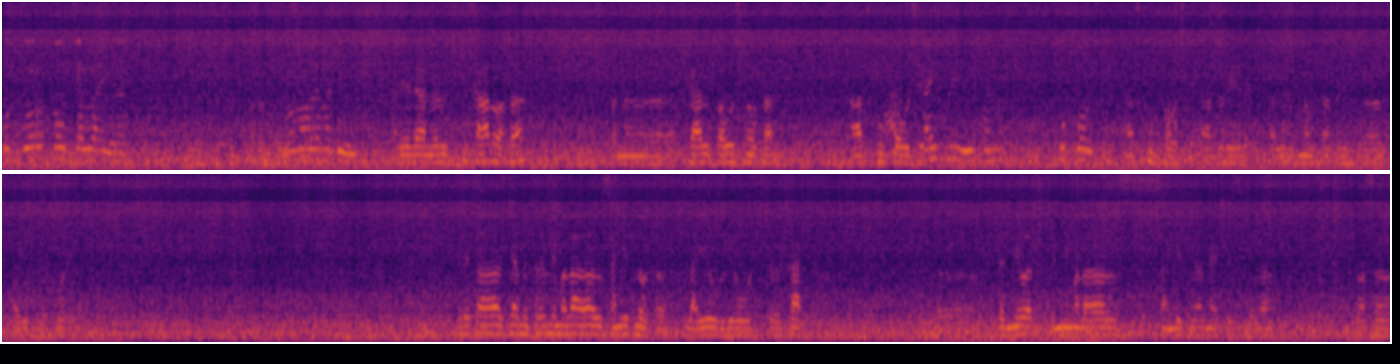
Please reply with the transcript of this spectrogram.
खूप जोरात पाऊस आहे. लोणावळ्यामध्ये रेड अलर्ट काल होता पण काल पाऊस नव्हता. आज खूप पाऊस आहे. काहीच नाही पण खूप पाऊस. आज खूप पाऊस आहे. आज रेड अलर्ट नव्हता तरी पाऊस भरपूर आहे. तर आता ज्या मित्रांनी मला सांगितलं होतं लाईव्ह व्हिडिओ टाक धन्यवाद. त्यांनी मला सांगितलं मेसेज केला. तो असं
